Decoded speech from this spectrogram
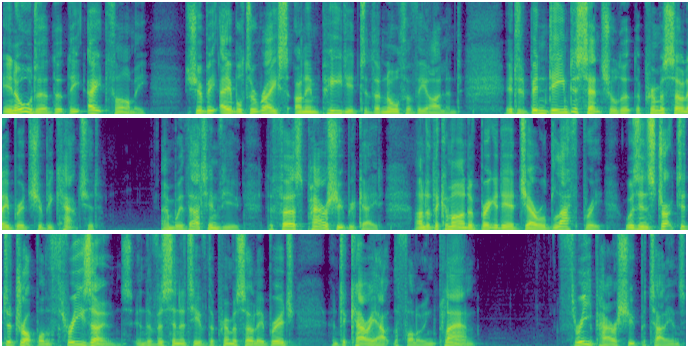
in order that the Eighth Army should be able to race unimpeded to the north of the island, it had been deemed essential that the Primosole Bridge should be captured. And with that in view, the 1st Parachute Brigade, under the command of Brigadier Gerald Lathbury, was instructed to drop on three zones in the vicinity of the Primosole Bridge and to carry out the following plan. Three parachute battalions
